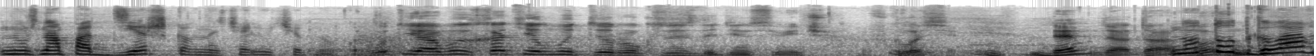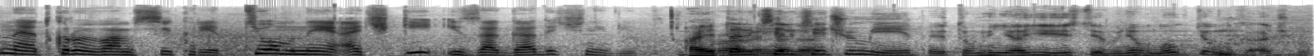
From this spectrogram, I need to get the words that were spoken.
нужна поддержка в начале учебного года. Вот я бы хотел быть рок-звездой, Денис Евгеньевич, классе. Да? Да, да. Но тут главное, открою вам секрет, темные очки и загадочный вид. А это Правильно, Алексей да. Алексеевич умеет. Это у меня есть, у меня много темных очков.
